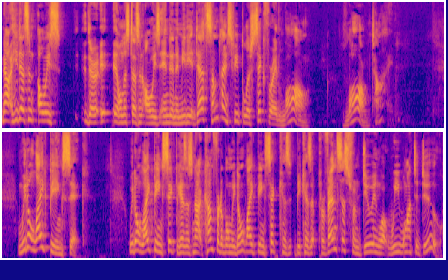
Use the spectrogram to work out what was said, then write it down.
Now, He doesn't always, their illness doesn't always end in immediate death. Sometimes people are sick for a long, long time. And we don't like being sick. We don't like being sick because it's not comfortable, and we don't like being sick because, it prevents us from doing what we want to do.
